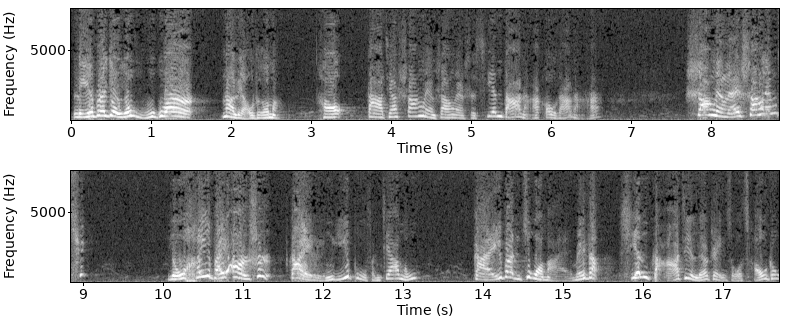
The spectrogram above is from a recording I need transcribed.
里边又有武官。那了得吗？好，大家商量商量，是先打哪儿后打哪儿。商量来商量去，有黑白二世带领一部分家奴，改扮做买卖的，先打进了这座曹州。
